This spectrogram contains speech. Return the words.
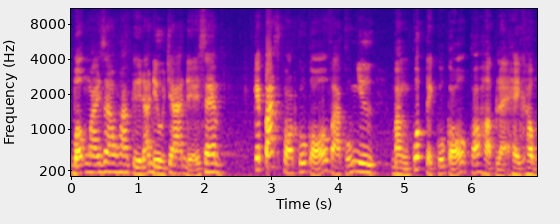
Bộ Ngoại giao Hoa Kỳ đã điều tra để xem cái passport của cổ và cũng như bằng quốc tịch của cổ có hợp lệ hay không.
